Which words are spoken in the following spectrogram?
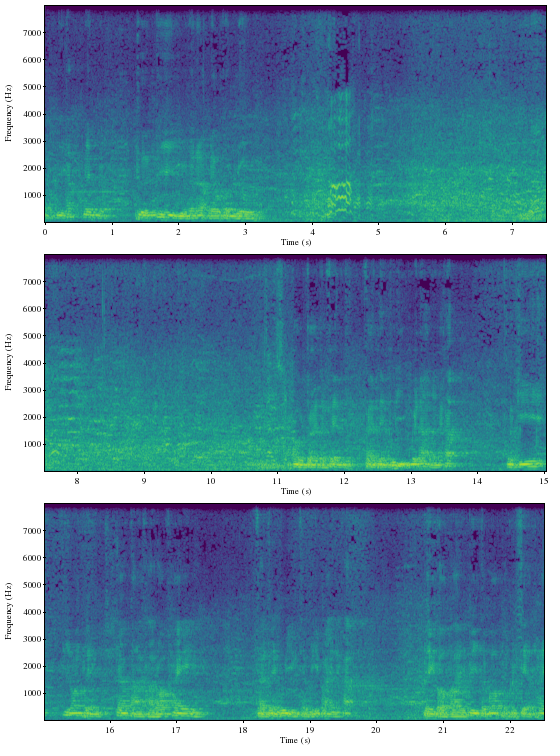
บบนี้ครับเป็นแบบพื้นที่อยู่นระดับเร็วคนดูเอาใจแต่แฟนแฟนเพลงผู้หญิงไม่ได้นะครับ เมื่อกี้พี่ร้องเพลงแก้วตาขาร็อกให้แฟนเพลงผู้หญิงแถวนี้ไปนะครับเพลงต่อไปพี่จะมอบเป็นพิเศษให้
